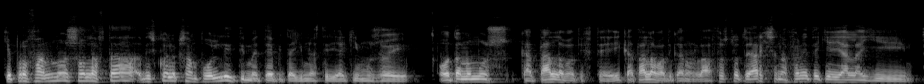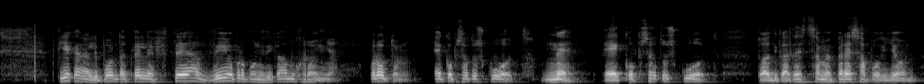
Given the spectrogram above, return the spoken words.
Και προφανώς όλα αυτά δυσκόλεψαν πολύ τη μετέπειτα γυμναστηριακή μου ζωή. Όταν όμως κατάλαβα τι φταίει, κατάλαβα τι κάνω λάθος, τότε άρχισε να φαίνεται και η αλλαγή. Τι έκανα λοιπόν τα τελευταία δύο προπονητικά μου χρόνια. Πρώτον, έκοψα το squat. Ναι, έκοψα το squat. Το αντικατέστησα με πρέσα ποδιών.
